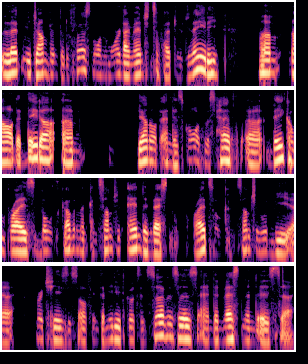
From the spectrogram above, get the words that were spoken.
let me jump into the first one, more dimensions of heterogeneity. Um, now the data um, Gernot and his co-authors have, uh, they comprise both government consumption and investment, right? So consumption would be uh, purchases of intermediate goods and services, and investment is uh,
